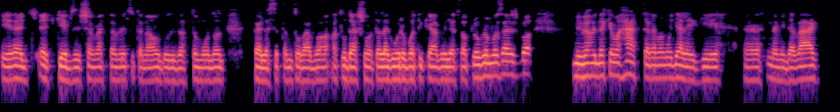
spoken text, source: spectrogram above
én egy, egy képzésen vettem részt, utána autodidakta módon fejlesztettem tovább a, a tudásomat a LEGO robotikába, illetve a programozásba, mivel hogy nekem a hátterem amúgy eléggé nem ide vág,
